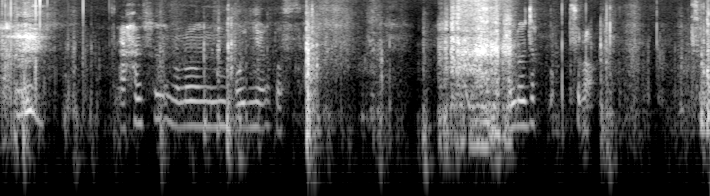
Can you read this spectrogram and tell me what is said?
아, 한 손으로는 못 열었어. 발로 잡고 틀어. 틀어.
